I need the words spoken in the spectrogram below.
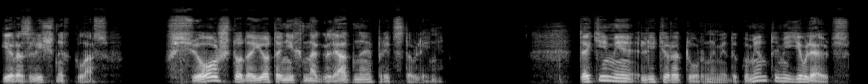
и различных классов. Все, что дает о них наглядное представление. Такими литературными документами являются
